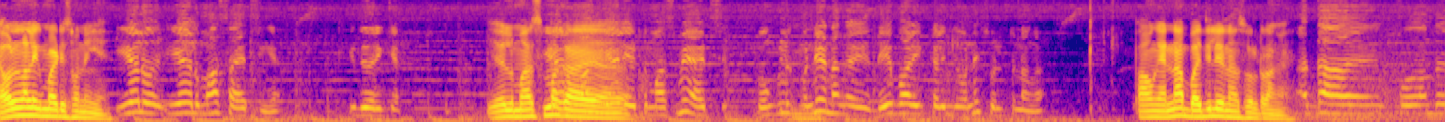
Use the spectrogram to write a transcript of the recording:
எவ்வளோ நாளைக்கு முன்னாடி சொன்னீங்க? ஏழு ஏழு மாதம் ஆயிடுச்சுங்க. இது வரைக்கும். ஏழு மாதமாக ஏழு மா- ஏழு எட்டு மாசமே ஆயிடுச்சு. பொங்கலுக்கு முன்னே நாங்கள் தீபாவளி கழிஞ்ச உடனே சொல்லிட்டு நாங்கள் அவங்க என்ன பதில் என்ன சொல்கிறாங்க அதான் இப்போ வந்து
